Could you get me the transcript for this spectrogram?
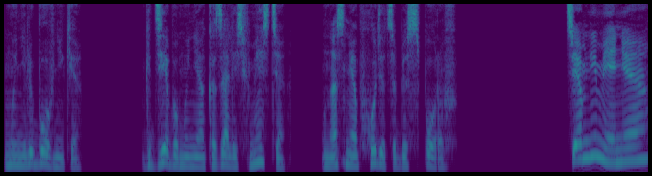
Мы не любовники. Где бы мы ни оказались вместе, у нас не обходится без споров. Тем не менее,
